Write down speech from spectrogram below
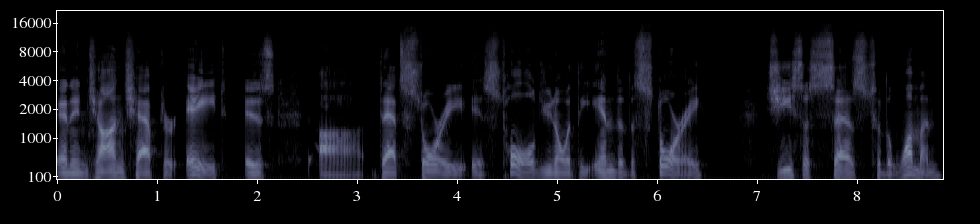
And in John chapter 8 is uh, that story is told. You know, at the end of the story, Jesus says to the woman,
